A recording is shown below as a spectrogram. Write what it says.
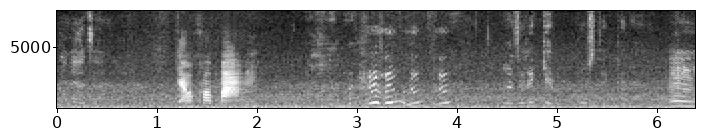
ไม่แน่ใจจะเอาเข้าป่าไงเราจะได้เก็บรูสติกก็ได้เออ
